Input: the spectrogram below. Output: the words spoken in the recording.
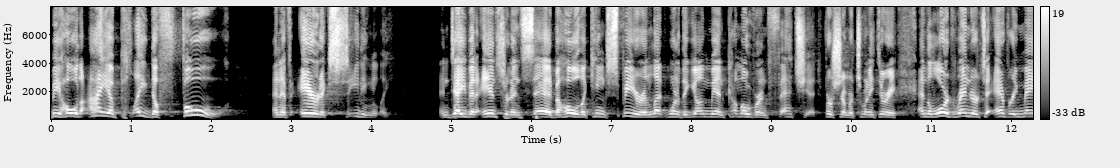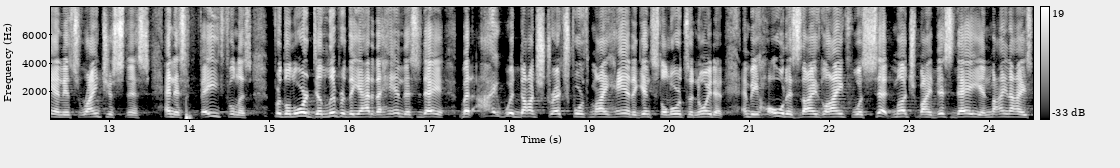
Behold, I have played the fool and have erred exceedingly. And David answered and said, Behold, the king's spear, and let one of the young men come over and fetch it. Verse number 23. And the Lord rendered to every man its righteousness and his faithfulness. For the Lord delivered thee out of the hand this day. But I would not stretch forth my hand against the Lord's anointed. And behold, as thy life was set much by this day in mine eyes,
